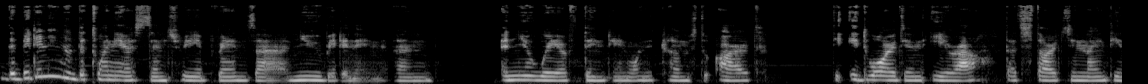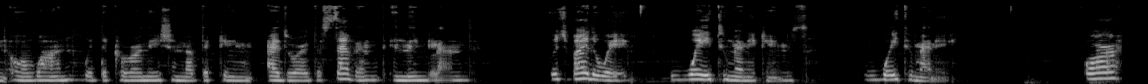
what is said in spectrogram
The beginning of the 20th century brings a new beginning and a new way of thinking when it comes to art. The Edwardian era that starts in 1901 with the coronation of the King Edward VII in England, which, by the way, way too many kings, way too many. Or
